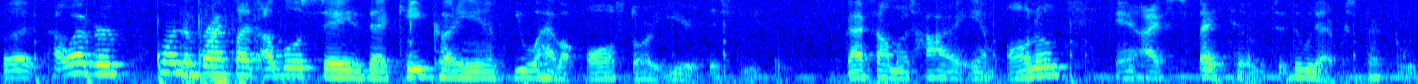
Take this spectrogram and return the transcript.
But however, one of the bright sides I will say is that Cade Cunningham, he will have an all-star year this season. That's how much high I am on him, and I expect him to do that respectfully.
